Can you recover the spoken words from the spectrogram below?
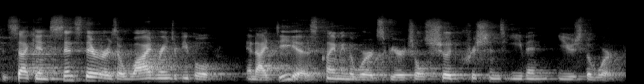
And second, since there is a wide range of people and ideas claiming the word spiritual, should Christians even use the word?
